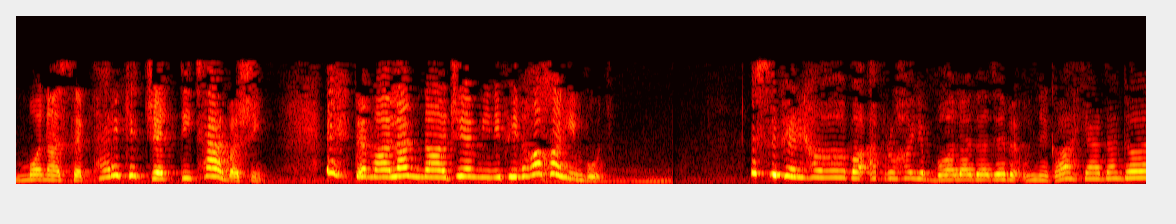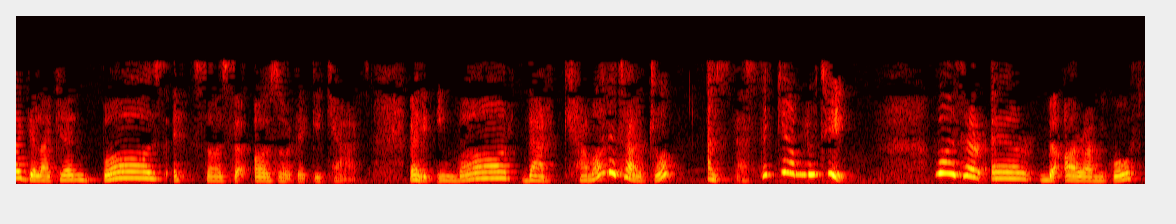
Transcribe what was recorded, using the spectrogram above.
مناسب تره که جدی تر باشیم. احتمالا ناجی مینیپین ها خواهیم بود. اسلیپری ها با ابروهای بالا داده به اون نگاه کردند و گلاکن باز احساس آزردگی کرد. ولی این بار در کمال تعجب از دست گملوتی. والتر ار به آرامی گفت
